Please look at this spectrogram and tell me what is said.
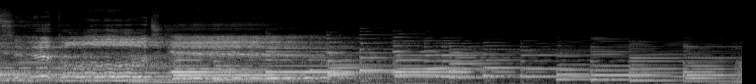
цветочки. А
